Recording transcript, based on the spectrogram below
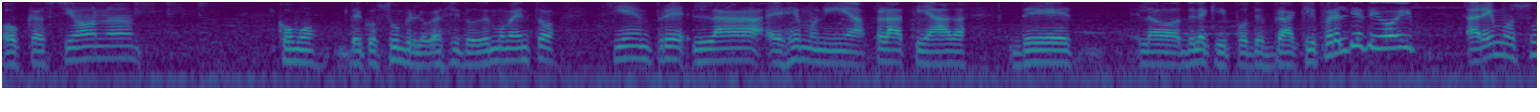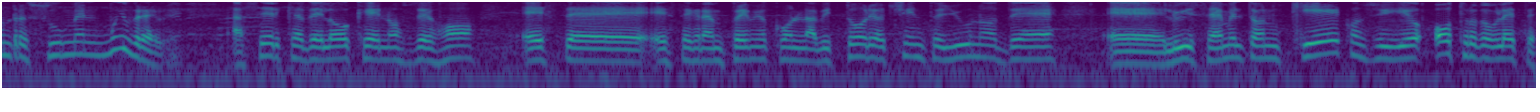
ocasión eh, como de costumbre lo que ha sido de momento, siempre la hegemonía plateada de del equipo de Brackley. Para el día de hoy haremos un resumen muy breve acerca de lo que nos dejó este, este gran premio con la victoria 81 de eh, Lewis Hamilton que consiguió otro doblete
